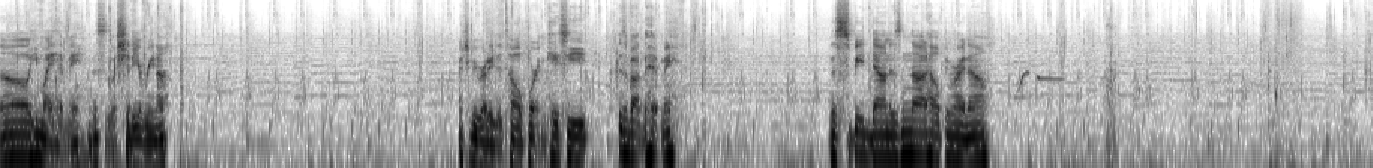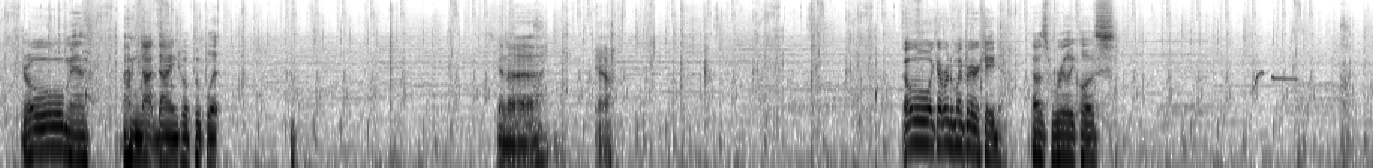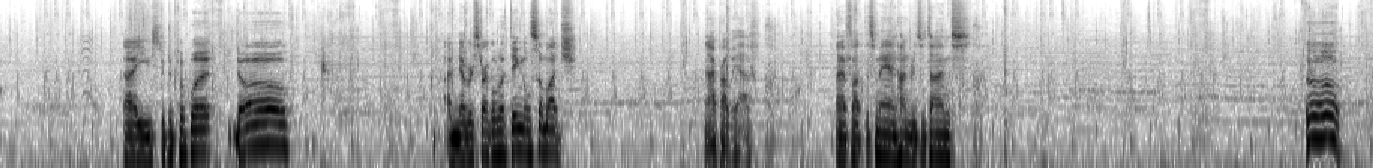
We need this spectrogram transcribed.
Oh, he might hit me. This is a shitty arena. I should be ready to teleport in case he is about to hit me. This speed down is not helping right now. Oh man, I'm not dying to a pooplet. It's gonna, yeah. Oh, I got rid of my barricade. That was really close. Die, you stupid pooplet. No! I've never struggled with Dingle so much. Nah, I probably have. I've fought this man hundreds of times. Oh,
